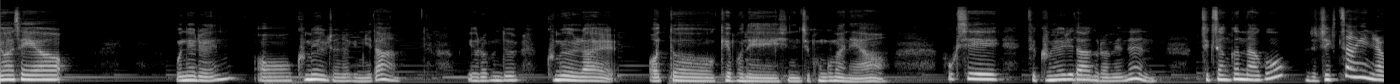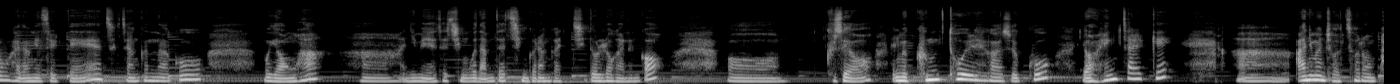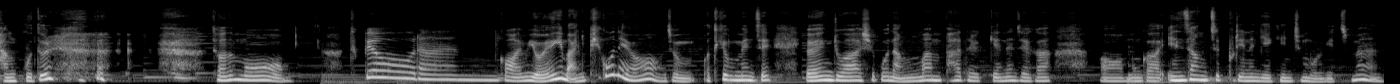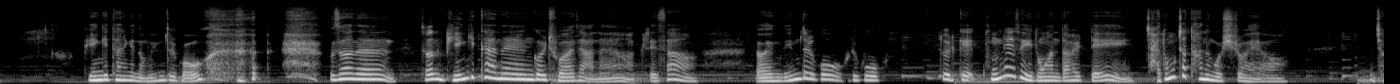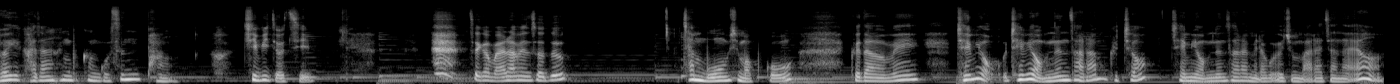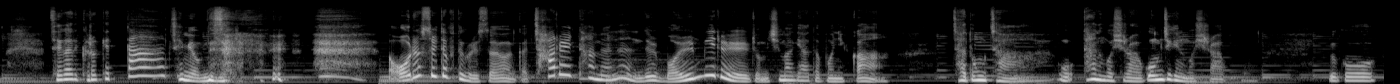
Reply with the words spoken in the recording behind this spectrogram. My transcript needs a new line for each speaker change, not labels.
안녕하세요. 오늘은 어, 금요일 저녁입니다. 여러분들 금요일 날 어떻게 보내시는지 궁금하네요. 혹시 금요일이다 그러면은 직장 끝나고 직장인이라고 가정했을 때 직장 끝나고 뭐 영화 아, 아니면 여자친구 남자친구랑 같이 놀러 가는 거 어, 글쎄요. 아니면 금토일 해가지고 여행 짧게 아, 아니면 저처럼 방구들 저는 뭐 특별한 거 아니면 여행이 많이 피곤해요. 좀 어떻게 보면 인제 여행 좋아하시고 낭만파들께는 제가 어 뭔가 인상 찌푸리는 얘기인지 모르겠지만 비행기 타는 게 너무 힘들고 우선은 저는 비행기 타는 걸 좋아하지 않아요. 그래서 여행도 힘들고 그리고 또 이렇게 국내에서 이동한다 할 때 자동차 타는 걸 싫어해요. 저에게 가장 행복한 곳은 방. 집이죠, 집. 제가 말하면서도 참 모험심 없고 그 다음에 재미 재미 없는 사람 그쵸? 재미 없는 사람이라고 요즘 말하잖아요. 제가 그렇게 딱 재미 없는 사람. 어렸을 때부터 그랬어요. 그러니까 차를 타면은 늘 멀미를 좀 심하게 하다 보니까 자동차 타는 거 싫어하고 움직이는 거 싫어하고 그리고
